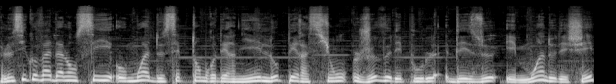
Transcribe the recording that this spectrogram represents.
Le Sicovad a lancé au mois de septembre dernier l'opération Je veux des poules, des œufs et moins de déchets.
